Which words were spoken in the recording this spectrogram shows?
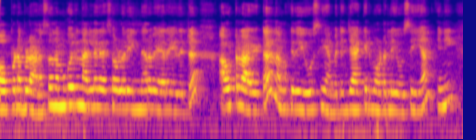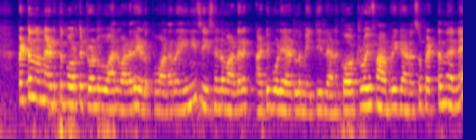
ഓപ്പണബിൾ ആണ്. സോ നമുക്കൊരു നല്ല രസമുള്ളൊരു ഇന്നർ വെയർ ചെയ്തിട്ട് ഔട്ടറായിട്ട് നമുക്കിത് യൂസ് ചെയ്യാൻ പറ്റും. ജാക്കറ്റ് മോഡൽ യൂസ് ചെയ്യാം. ഇനി പെട്ടെന്നൊന്ന് എടുത്ത് പുറത്തിട്ടുകൊണ്ട് പോകാൻ വളരെ എളുപ്പമാണ്. റെയിനി സീസണിൽ വളരെ അടിപൊളിയായിട്ടുള്ള മെറ്റീരിയലാണ് കോട്രോയ് ഫാബ്രിക് ആണ്. സോ പെട്ടെന്ന് തന്നെ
